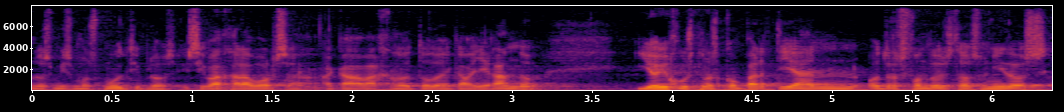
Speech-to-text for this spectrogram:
los mismos múltiplos y si baja la bolsa acaba bajando todo y acaba llegando. Y hoy justo nos compartían otros fondos de Estados Unidos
